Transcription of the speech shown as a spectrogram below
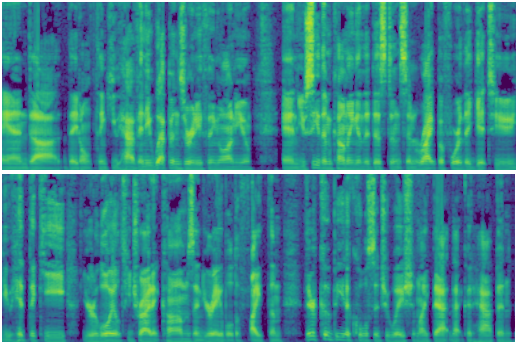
and uh, they don't think you have any weapons or anything on you. And you see them coming in the distance, and right before they get to you, you hit the key, your loyalty trident comes, and you're able to fight them. There could be a cool situation like that that could happen.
